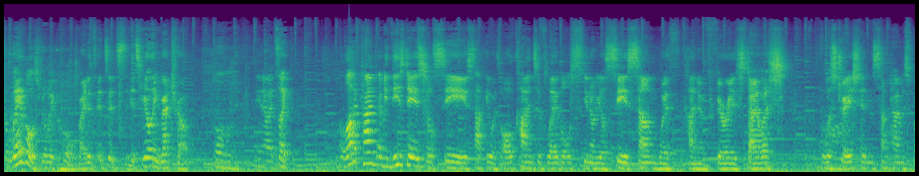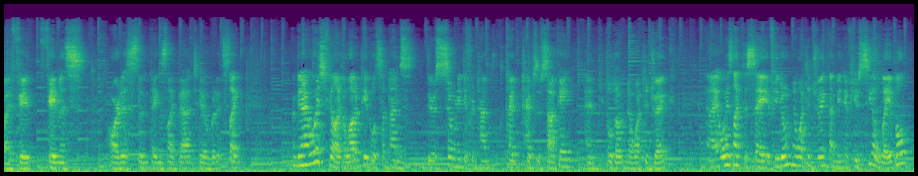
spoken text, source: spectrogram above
the label is really cool, right? It's it's it's, it's really retro. You know, it's like a lot of times. I mean, these days you'll see sake with all kinds of labels. You know, you'll see some with kind of very stylish illustrations, sometimes by fa- famous artists and things like that too. But it's like, I mean, I always feel like a lot of people sometimes there's so many different type, type, types of sake, and people don't know what to drink. And I always like to say, if you don't know what to drink, I mean, if you see a label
